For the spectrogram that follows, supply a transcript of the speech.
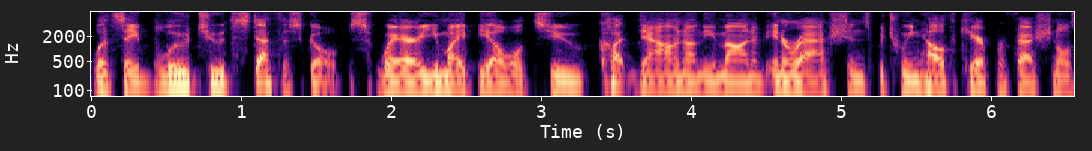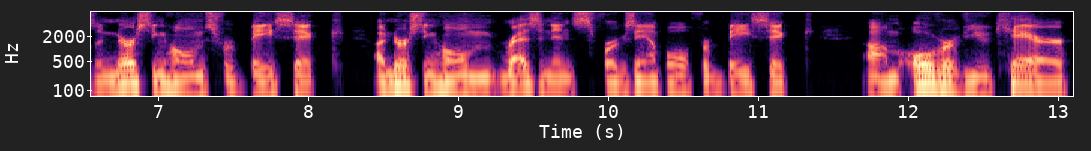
let's say, Bluetooth stethoscopes, where you might be able to cut down on the amount of interactions between healthcare professionals and nursing homes for basic, a nursing home residents, for example, for basic um, overview care.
